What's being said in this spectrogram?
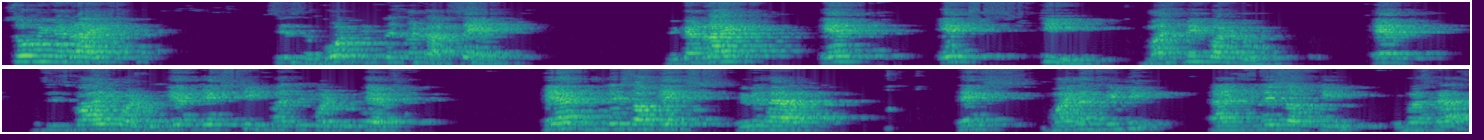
So we can write since the both displacement are same we can write f x t must be equal to f this is y equal to f x t must be equal to f here in place of x we will have x minus vt and in place of t we must have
